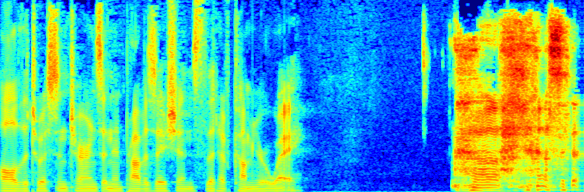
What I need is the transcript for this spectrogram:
all the twists and turns and improvisations that have come your way? Uh, that's a,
